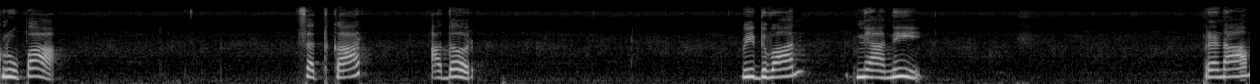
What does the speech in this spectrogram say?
कृपा। सत्कार, आदर। विद्वान, ज्ञानी। प्रणाम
